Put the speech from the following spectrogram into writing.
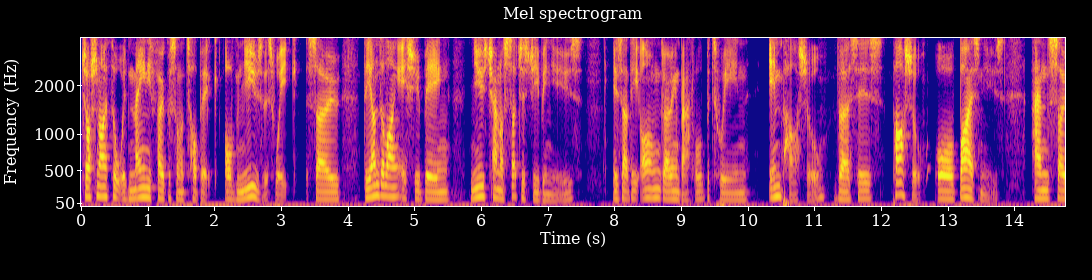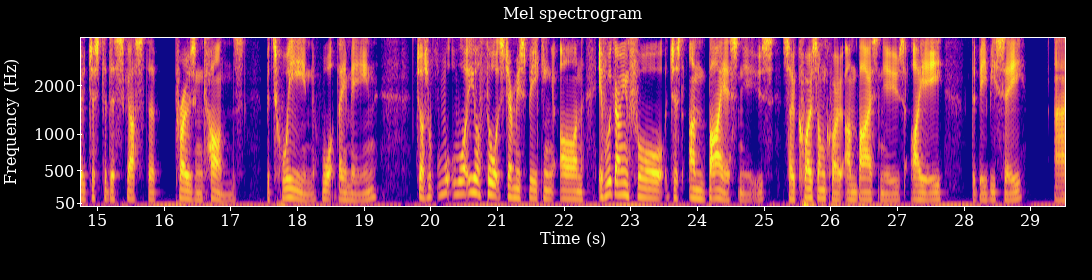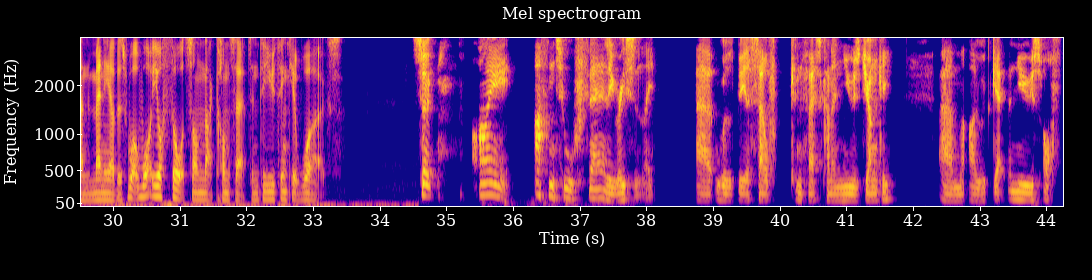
Josh and I thought we'd mainly focus on the topic of news this week. So, the underlying issue being news channels such as GB News is that the ongoing battle between impartial versus partial or biased news. And so, just to discuss the pros and cons between what they mean Josh, what are your thoughts, generally speaking, on if we're going for just unbiased news, so quote unquote unbiased news, i.e., the BBC and many others? What What are your thoughts on that concept, and do you think it works? So, I, up until fairly recently, uh, would be a self confessed kind of news junkie. Um, I would get the news off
